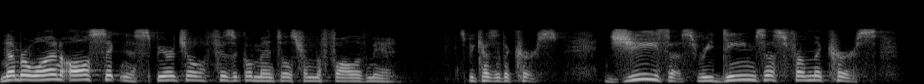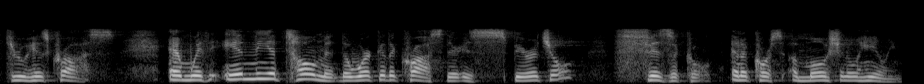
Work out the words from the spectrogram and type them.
Number one, all sickness, spiritual, physical, mental, is from the fall of man. It's because of the curse. Jesus redeems us from the curse through his cross. And within the atonement, the work of the cross, there is spiritual, physical, and of course, emotional healing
